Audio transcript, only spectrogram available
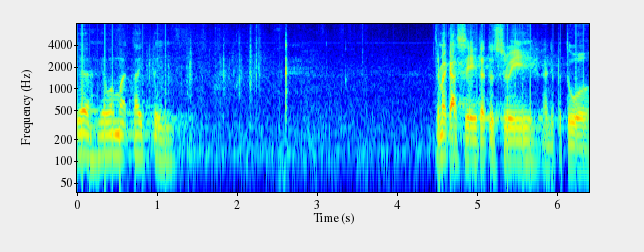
Ya, Yang Amat Taiping. Terima kasih Datuk Seri dan Di-Pertua.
